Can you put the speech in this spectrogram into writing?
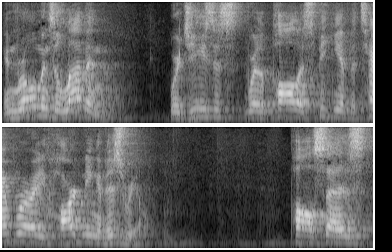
In Romans 11, where Jesus, where Paul is speaking of the temporary hardening of Israel, Paul says,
